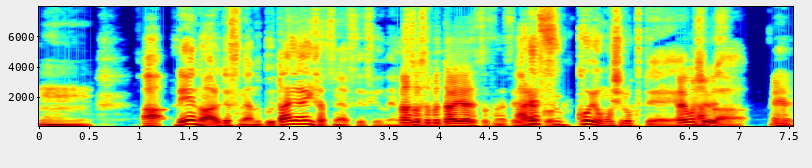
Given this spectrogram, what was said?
うん。あ、例のあれですね、あの、舞台挨拶のやつですよね。あ、そうそう、舞台挨拶のやつ。あれすっごい面白くて。面白いです。なんか、ええ、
